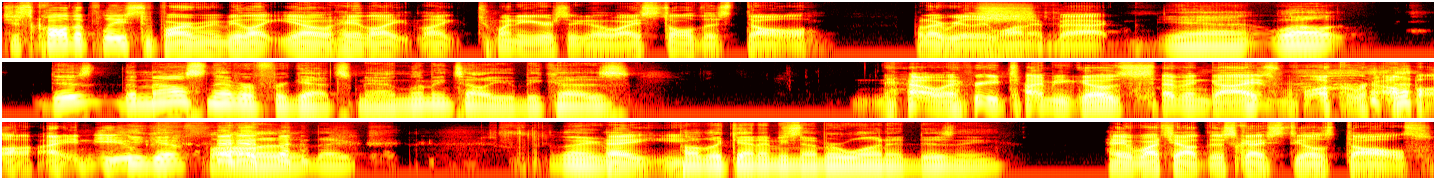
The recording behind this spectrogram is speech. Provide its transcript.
Just call the police department and be like, "Yo, hey, like like 20 years ago, I stole this doll, but I really want it back." Yeah. Well, this, the mouse never forgets, man. Let me tell you, because Now every time you go, seven guys walk around behind you you. get followed like like Hey, public enemy number one at Disney. hey, watch out! This guy steals dolls.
